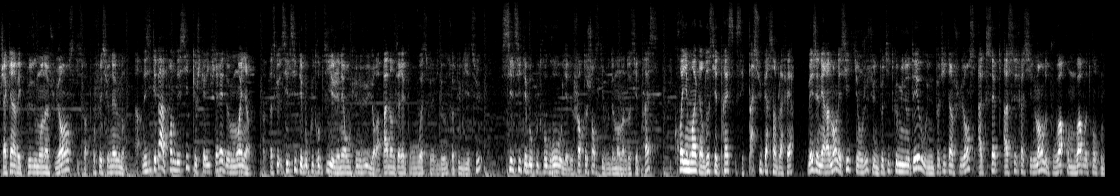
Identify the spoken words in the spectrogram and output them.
chacun avec plus ou moins d'influence, qu'ils soient professionnels ou non. Alors n'hésitez pas à prendre des sites que je qualifierais de moyens, parce que si le site est beaucoup trop petit et génère aucune vue, il n'y aura pas d'intérêt pour vous à ce que la vidéo soit publiée dessus. Si le site est beaucoup trop gros, il y a de fortes chances qu'il vous demande un dossier de presse. Croyez-moi qu'un dossier de presse, c'est pas super simple à faire. Mais généralement, les sites qui ont juste une petite communauté ou une petite influence acceptent assez facilement de pouvoir promouvoir votre contenu.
